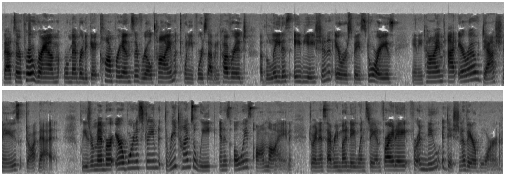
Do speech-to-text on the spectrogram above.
That's our program. Remember to get comprehensive, real time, 24 7 coverage of the latest aviation and aerospace stories anytime at aero news.net. Please remember, Airborne is streamed three times a week and is always online. Join us every Monday, Wednesday, and Friday for a new edition of Airborne.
